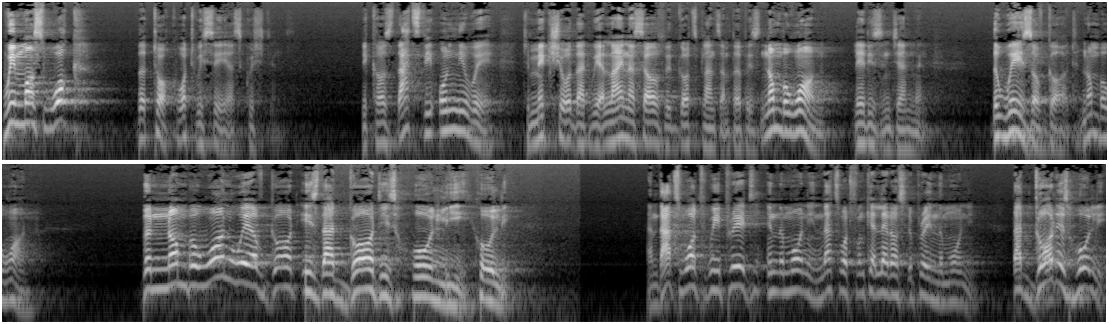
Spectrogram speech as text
We must walk the talk, what we say as Christians, because that's the only way to make sure that we align ourselves with God's plans and purpose. Number one, ladies and gentlemen, the ways of God. Number one. The number one way of God is that God is holy, holy. And that's what we prayed in the morning. That's what Funke led us to pray in the morning. That God is holy.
